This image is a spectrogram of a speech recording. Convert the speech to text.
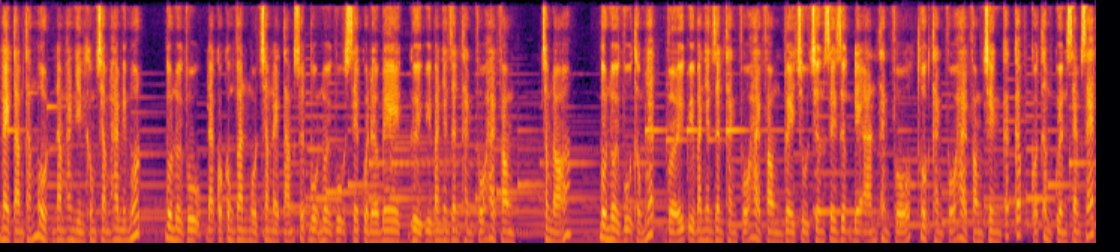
Ngày 8 tháng 1 năm 2021, Bộ Nội vụ đã có công văn 108 suyệt Bộ Nội vụ CQDB gửi Ủy ban nhân dân thành phố Hải Phòng. Trong đó, Bộ Nội vụ thống nhất với Ủy ban nhân dân thành phố Hải Phòng về chủ trương xây dựng đề án thành phố thuộc thành phố Hải Phòng trình các cấp có thẩm quyền xem xét,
